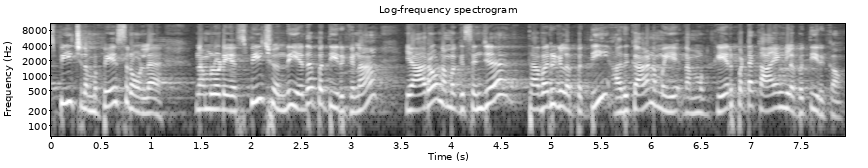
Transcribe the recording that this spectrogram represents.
ஸ்பீச் நம்ம பேசுகிறோம்ல நம்மளுடைய ஸ்பீச் வந்து எதை பற்றி இருக்குன்னா யாரோ நமக்கு செஞ்ச தவறுகளை பற்றி அதுக்காக நம்ம ஏ- நமக்கு ஏற்பட்ட காயங்களை பற்றி இருக்கான்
